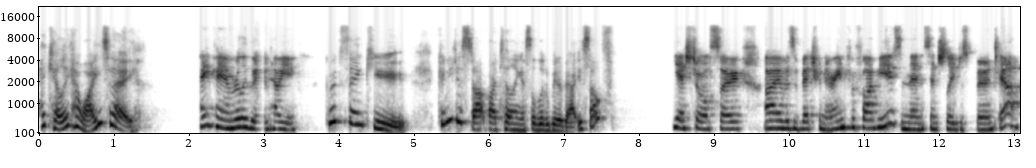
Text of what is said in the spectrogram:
Hey, Kelly, how are you today? Hey, Pam, really good. How are you? Good, thank you. Can you just start by telling us a little bit about yourself? Yeah, sure. So I was a veterinarian for five years and then essentially just burnt out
